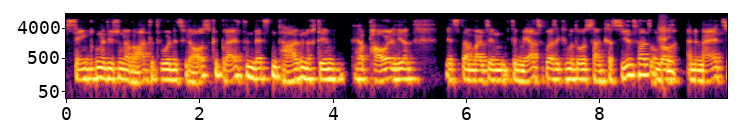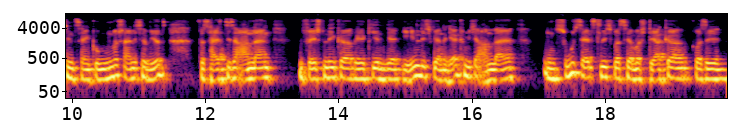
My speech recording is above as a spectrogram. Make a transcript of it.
Senkungen, die schon erwartet wurden, jetzt wieder ausgepreist in den letzten Tagen, nachdem Herr Paul hier jetzt einmal den, den März quasi, kann man durchaus sagen, kassiert hat und auch eine Mai-Zinssenkung unwahrscheinlicher wird. Das heißt, diese Anleihen, Inflation-Linker reagieren hier ähnlich wie eine herkömmliche Anleihe und zusätzlich, was hier aber stärker quasi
